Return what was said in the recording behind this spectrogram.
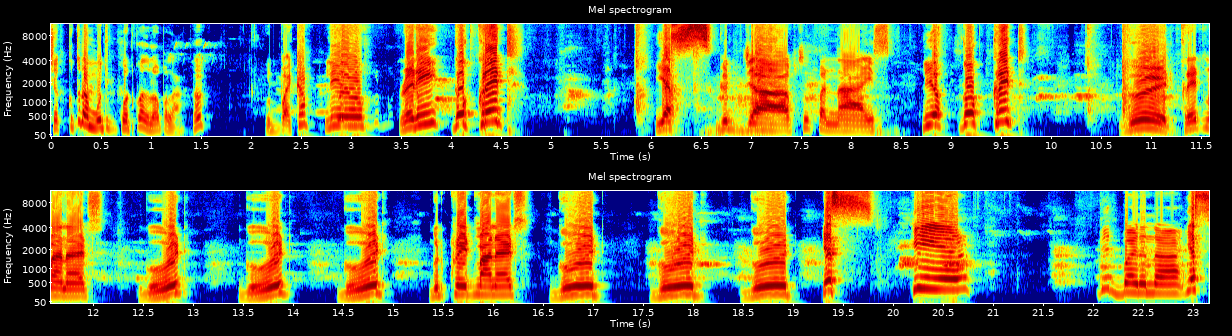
చెక్కుతున్న మూతికి కొట్టుకోదు లోపల. Good boy come Leo. Ready? Go crate. Yes good job super nice Leo go crate. Good crate manners good good good good crate manners good good good yes here good boy నన్న yes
